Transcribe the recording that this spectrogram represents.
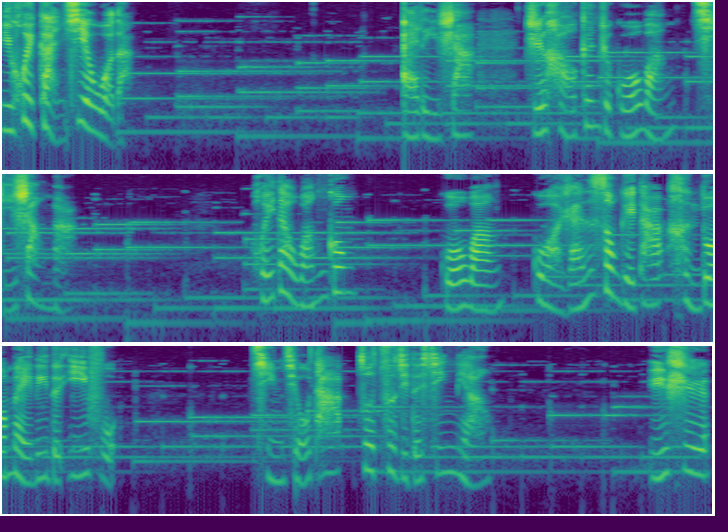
你会感谢我的。”艾丽莎只好跟着国王骑上马。回到王宫，国王果然送给她很多美丽的衣服，请求她做自己的新娘。于是，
